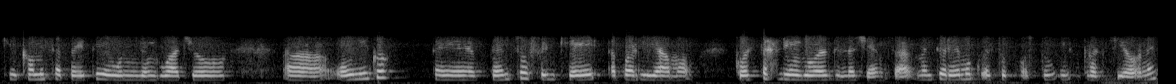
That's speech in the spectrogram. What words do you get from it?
che come sapete è un linguaggio uh, unico e penso finché parliamo questa lingua della scienza metteremo questo posto in operazione.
